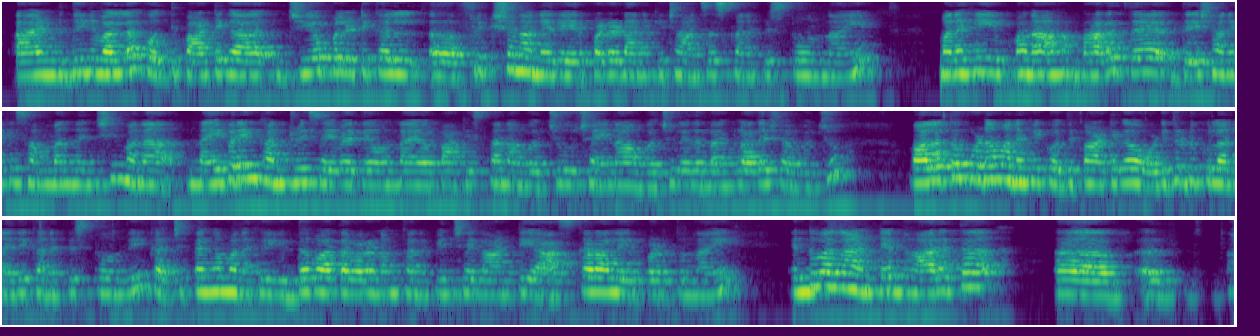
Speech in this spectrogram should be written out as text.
అండ్ దీనివల్ల కొద్దిపాటిగా జియో పొలిటికల్ ఫ్రిక్షన్ అనేది ఏర్పడడానికి ఛాన్సెస్ కనిపిస్తూ ఉన్నాయి. మనకి మన భారతదేశానికి సంబంధించి మన నైబరింగ్ కంట్రీస్ ఏవైతే ఉన్నాయో పాకిస్తాన్ అవ్వచ్చు చైనా అవ్వచ్చు లేదా బంగ్లాదేశ్ అవ్వచ్చు వాళ్ళతో కూడా మనకి కొద్దిపాటిగా ఒడిదుడుకులు అనేది కనిపిస్తుంది. ఖచ్చితంగా మనకి యుద్ధ వాతావరణం కనిపించేలాంటి ఆస్కారాలు ఏర్పడుతున్నాయి. ఎందువల్ల అంటే భారత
